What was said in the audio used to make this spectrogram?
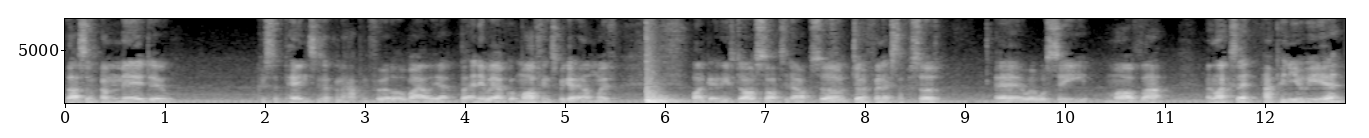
that's something I may do because the painting's not going to happen for a little while yet. But anyway, I've got more things to be getting on with, like getting these doors sorted out. So join for the next episode uh, where we'll see more of that. And like I say, Happy New Year.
